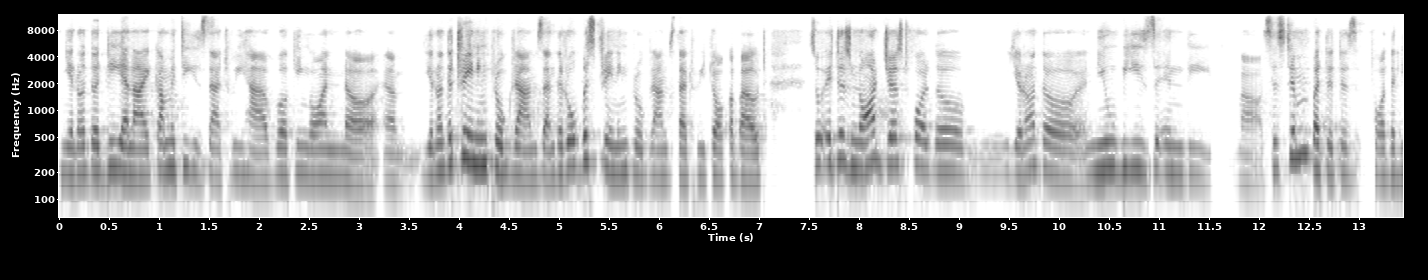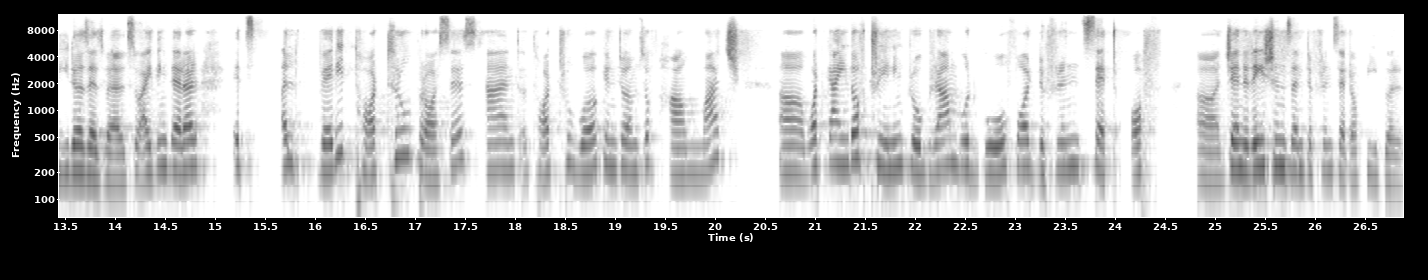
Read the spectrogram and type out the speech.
you know, the DNI committees that we have working on, uh, um, you know, the training programs and the robust training programs that we talk about. So it is not just for the, you know, the newbies in the uh, system, but it is for the leaders as well. So I think there are, it's a very thought through process and thought through work in terms of how much, uh, what kind of training program would go for different set of uh, generations and different set of people.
